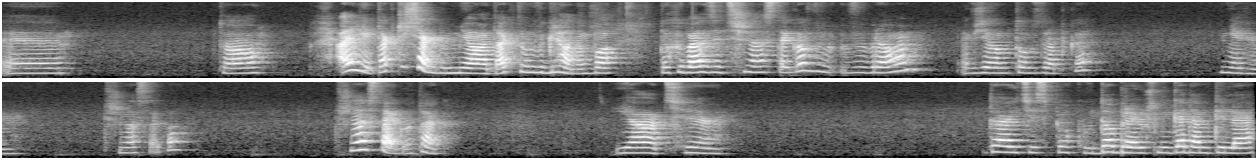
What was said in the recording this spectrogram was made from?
yy, to... Ale nie, tak czy siak bym miała, tak, tą wygraną, bo to chyba z 13 wy, wybrałam, wzięłam tą zdrabkę. Nie wiem. 13? 13, tak. Ja cię. Dajcie spokój. Dobra, już nie gadam tyle,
